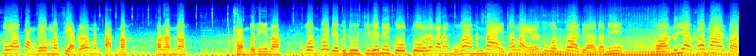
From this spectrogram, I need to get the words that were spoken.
เคยเอากล่องเดิมมาเสียบแล้วมันตัดเนาะตอนนั้นเนาะแคมตัวนี้เนาะทุกคนก็เดี๋ยวไปดู GPS ใน GoPro แล้วกันนะผมว่ามันได้เท่าไหร่แล้วทุกคนก็เดี๋ยวตอนนี้ ขออนุญาตเข้าบ้านก่อน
